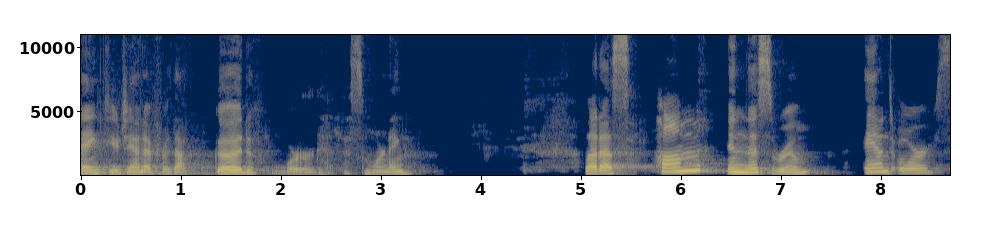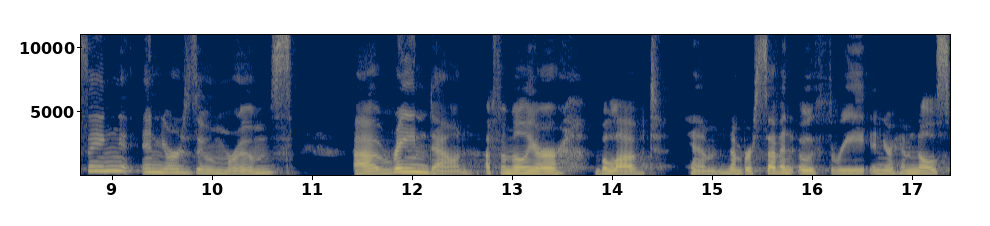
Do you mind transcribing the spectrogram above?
Thank you, Janet, for that good word this morning. Let us hum in this room and or sing in your Zoom rooms, uh, Rain Down, a familiar, beloved hymn, number 703 in your hymnals.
